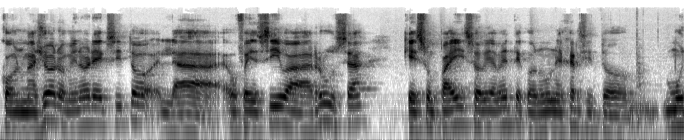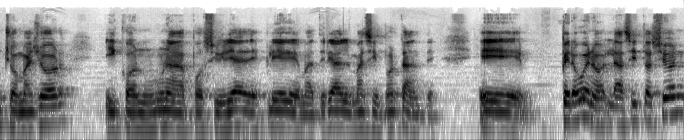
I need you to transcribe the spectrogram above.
con mayor o menor éxito la ofensiva rusa, que es un país obviamente con un ejército mucho mayor y con una posibilidad de despliegue material más importante. Eh, pero bueno, la situación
